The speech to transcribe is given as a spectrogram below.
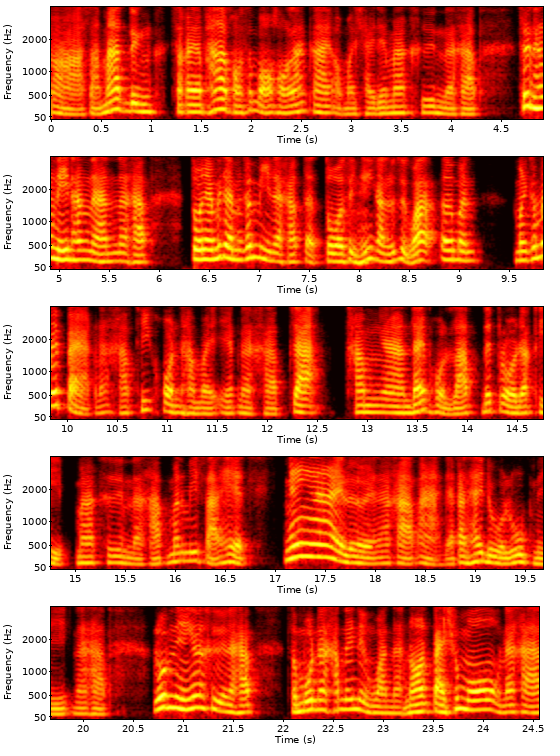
าสามารถดึงศักยภาพของสมองของร่างกายออกมาใช้ได้มากขึ้นนะครับ ซึ่งทั้งนี้ทั้งนั้นนะครับ ตัวงานวิจัยมันก็มีนะครับ แต่ตัวสิ่งที่กันรู้สึกว่า เออมันมันก็ไม่แปลกนะครับ ที่คนทำ IF นะครับ จะทำงานได้ผลลัพธ์ได้ productive มากขึ้นนะครับ มันมีสาเหตุง่าย ๆเลยนะครับ อ่าเดี๋ยวกันให้ดูรูปนี้นะครับ รูปนี้ก็คือนะครับสมมุตินะครับในหนึ่งวันนะนอน8ชั่วโมงนะครับ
